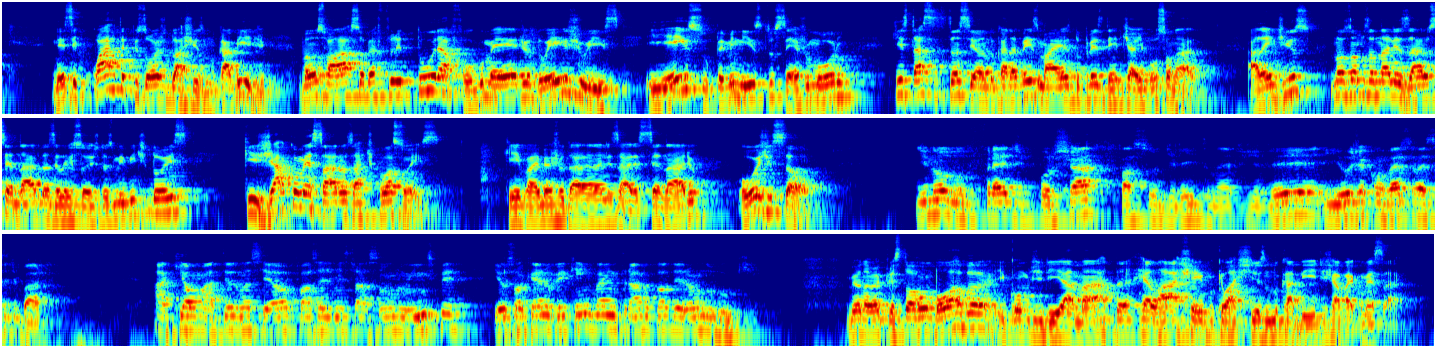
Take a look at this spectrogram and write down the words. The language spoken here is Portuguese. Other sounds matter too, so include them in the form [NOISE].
Nesse quarto episódio do Achismo Cabide, vamos falar sobre a fritura a fogo médio do ex-juiz e ex-superministro Sérgio Moro, que está se distanciando cada vez mais do presidente Jair Bolsonaro. Além disso, nós vamos analisar o cenário das eleições de 2022, que já começaram as articulações. Quem vai me ajudar a analisar esse cenário hoje são. De novo, Fred Porchat, faço direito na FGV e hoje a conversa vai ser de bar. Aqui é o Matheus Maciel, faço administração no INSPER e eu só quero ver quem vai entrar no caldeirão do Hulk. Meu nome é Cristóvão Borba e, como diria a Marta, relaxem porque o achismo no cabide já vai começar.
